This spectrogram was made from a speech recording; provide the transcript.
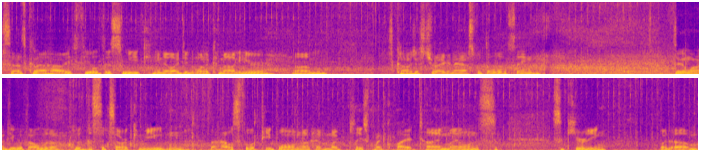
So that's kind of how I feel this week. You know, I didn't want to come out here. Um, it's kind of just dragging ass with the whole thing didn't want to deal with all the, the, the, six hour commute and the house full of people and not having my place for my quiet time, my own security. But um,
